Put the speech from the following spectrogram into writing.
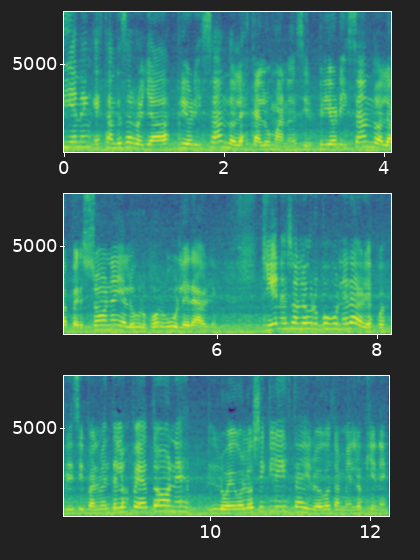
tienen, están desarrolladas priorizando la escala humana, es decir, priorizando a la persona y a los grupos vulnerables. ¿Quiénes son los grupos vulnerables? Pues principalmente los peatones, luego los ciclistas y luego también los quienes,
